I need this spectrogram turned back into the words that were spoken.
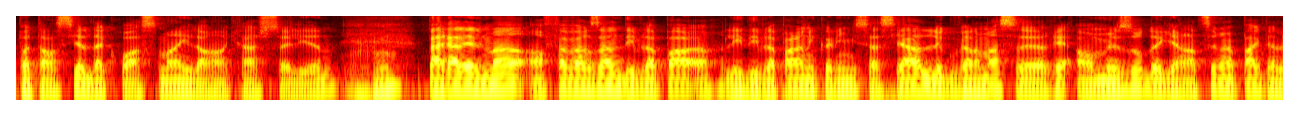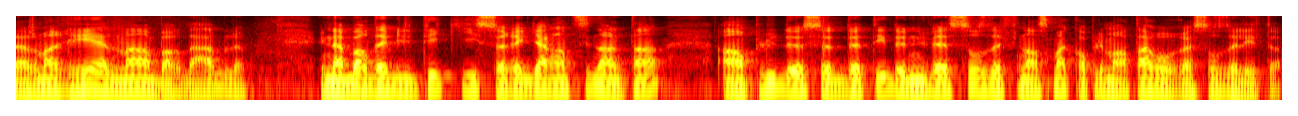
potentiel d'accroissement et leur ancrage solide. Mm-hmm. Parallèlement, en favorisant le développeur, les développeurs en économie sociale, le gouvernement serait en mesure de garantir un parc de logement réellement abordable, une abordabilité qui serait garantie dans le temps, en plus de se doter de nouvelles sources de financement complémentaires aux ressources de l'État.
